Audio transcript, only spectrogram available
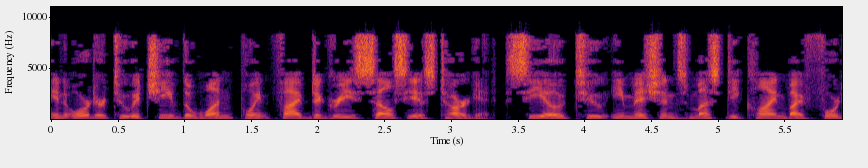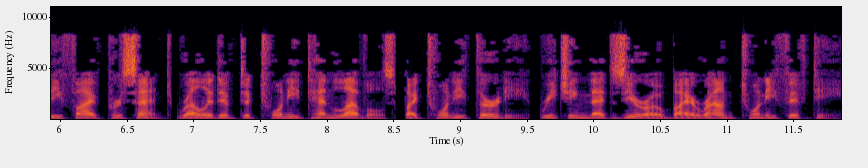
In order to achieve the 1.5 degrees Celsius target, CO2 emissions must decline by 45% relative to 2010 levels by 2030, reaching net zero by around 2050.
